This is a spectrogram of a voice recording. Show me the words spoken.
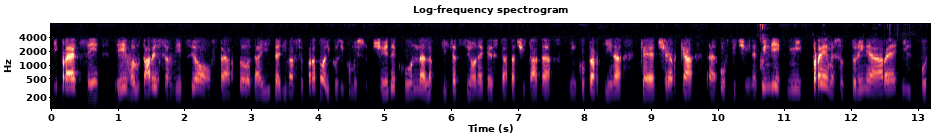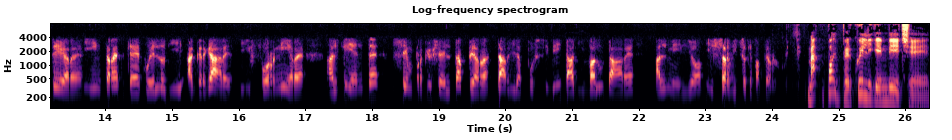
i prezzi e valutare il servizio offerto dai, dai diversi operatori, così come succede con l'applicazione che è stata citata in copertina che è Cerca eh, Officine. Quindi mi preme sottolineare il potere di Internet che è quello di aggregare, di fornire al cliente sempre più scelta per dargli la possibilità di valutare al meglio il servizio che fa per lui. Ma poi per quelli che invece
